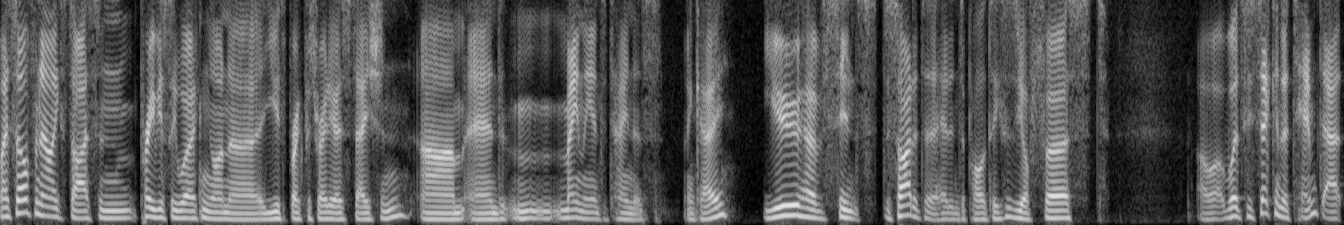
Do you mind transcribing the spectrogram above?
Myself and Alex Dyson, previously working on a youth breakfast radio station um, and m- mainly entertainers. Okay. You have since decided to head into politics. This is your first, oh, well, it's your second attempt at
